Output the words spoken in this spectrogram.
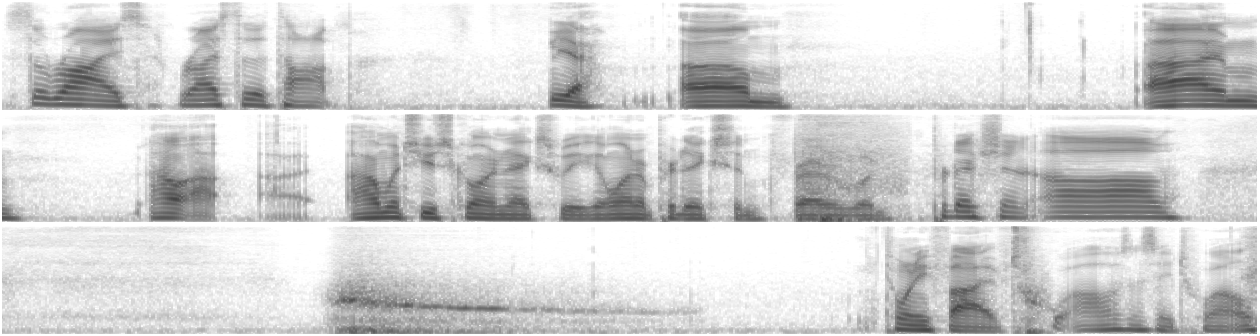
it's the rise, rise to the top. Yeah. Um. I'm. How how much you scoring next week? I want a prediction for everyone. Prediction. Um, Twenty five. tw- I was gonna say twelve.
